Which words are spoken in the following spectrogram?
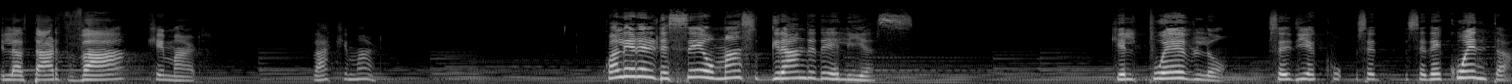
el altar va a quemar. Va a quemar. ¿Cuál era el deseo más grande de Elías? Que el pueblo se, die se dé cuenta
